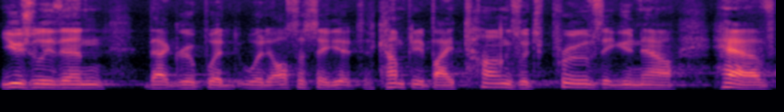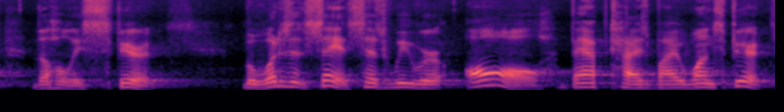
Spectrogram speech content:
Usually, then, that group would, would also say it's accompanied by tongues, which proves that you now have the Holy Spirit. But what does it say? It says we were all baptized by one Spirit.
